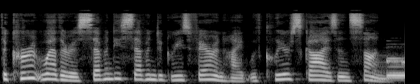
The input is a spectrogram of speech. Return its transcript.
The current weather is 77 degrees Fahrenheit with clear skies and sun.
